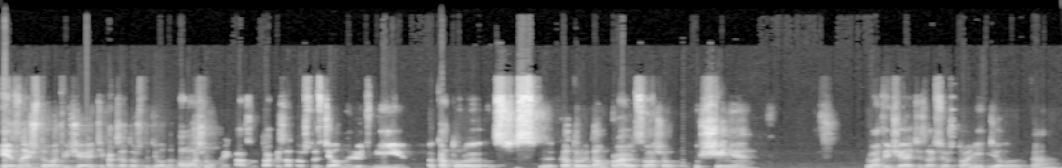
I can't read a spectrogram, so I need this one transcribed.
И это значит, что вы отвечаете как за то, что сделано по вашему приказу, так и за то, что сделано людьми, которые, которые там правят с вашего попущения. Вы отвечаете за все, что они делают, да?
